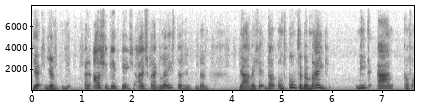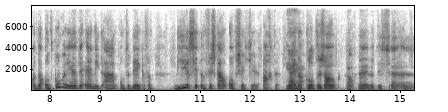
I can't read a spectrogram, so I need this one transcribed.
je, je, je- en als je dit, deze uitspraak leest, dan, dan, ja, weet je, dan ontkomt er bij mij niet aan, of dan ontkom je er niet aan om te denken van, hier zit een fiscaal opzetje achter. Ja, en ja. dat klopt dus ook. Oh. Hè, dat is, eh, eh,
